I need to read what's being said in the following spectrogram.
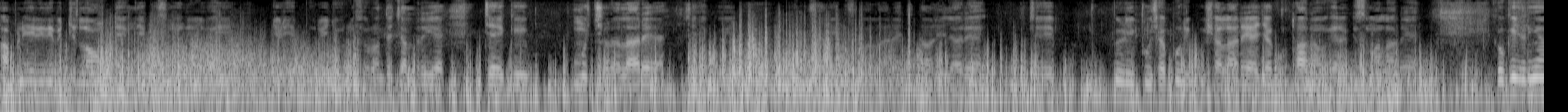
ਆਪਣੇ ਏਰੀਏ ਦੇ ਵਿੱਚ ਲੌਂਗ ਟਾਈਮ ਦੀ ਕਿਸਮਾਂ ਦੀ ਲਵਾਈ ਜਿਹੜੀ ਪੂਰੇ ਜੋਰਾਂ ਸ਼ੋਰਾਂ ਤੇ ਚੱਲ ਰਹੀ ਹੈ, ਚਾਹੇ ਕੋਈ ਮੁੱਛੜ ਲਾ ਰਿਹਾ ਹੈ, ਚਾਹੇ ਕੋਈ ਸਾਰੀ ਕਿਸਮਾਂ ਲਾ ਰਿਹਾ 44 ਲਾ ਰਿਹਾ ਪੀੜੀ ਪੂਛਾ ਪੂਰੀ ਪੂਛਾ ਲਾ ਰਿਹਾ ਹੈ ਜਾਂ 18 ਵਗੈਰਾ ਕਿਸਮਾਂ ਲਾ ਰਿਹਾ ਕਿਉਂਕਿ ਜਿਹੜੀਆਂ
